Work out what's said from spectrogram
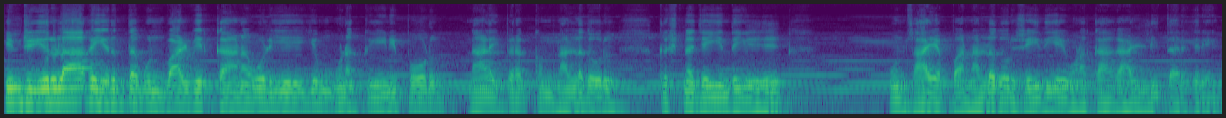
இன்று இருளாக இருந்த உன் வாழ்விற்கான ஒளியையும் உனக்கு இனிப்போடு நாளை பிறக்கும் நல்லதொரு கிருஷ்ண ஜெயந்தியில் உன் சாயப்பா நல்லதொரு செய்தியை உனக்காக அள்ளி தருகிறேன்.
